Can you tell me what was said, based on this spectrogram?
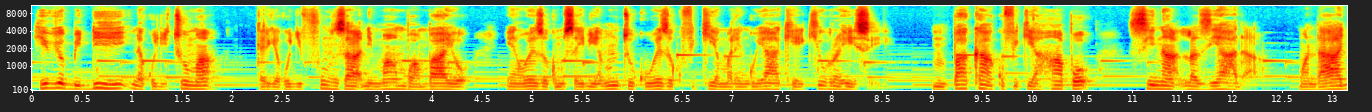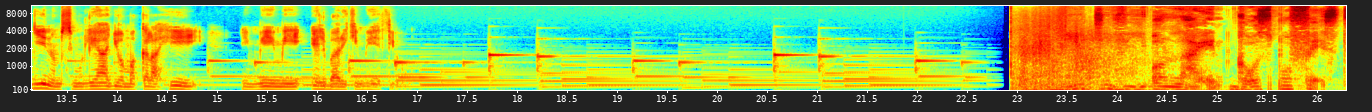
Hivyo bidii na kujituma katika kujifunza ni mambo ambayo yanaweza kumsaidia mtu kuweza kufikia malengo yake kiurahisi. Mpaka kufikia hapo, sina la ziada. Mwandaaji na msimuliaji wa makala hii ni mimi Elbariki Mathew. UTV Online Gospel Fest.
